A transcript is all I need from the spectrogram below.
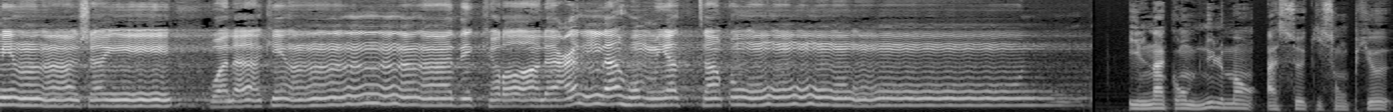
من شيء ولكن ذكرى لعلهم يتقون Il n'incombe nullement à ceux qui sont pieux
